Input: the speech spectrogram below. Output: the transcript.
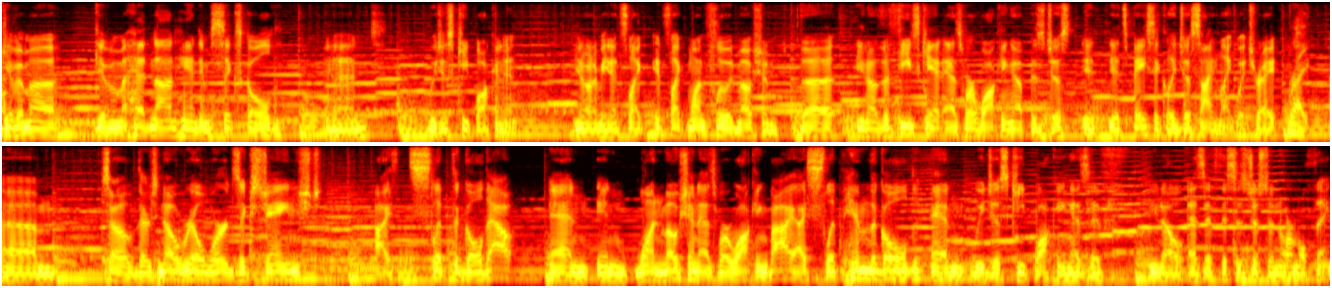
give him a give him a head nod, hand him six gold, and we just keep walking in. You know what I mean? It's like it's like one fluid motion. The you know the thieves' cant as we're walking up is just it, it's basically just sign language, right? Right. Um, so there's no real words exchanged. I slip the gold out, and in one motion, as we're walking by, I slip him the gold, and we just keep walking as if, you know, as if this is just a normal thing,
